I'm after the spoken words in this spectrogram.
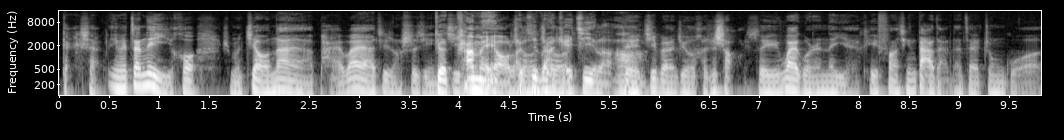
改善，因为在那以后，什么教难啊、排外啊这种事情就全没有了，基本上绝迹了啊。对，基本上就很少，所以外国人呢也可以放心大胆的在中国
